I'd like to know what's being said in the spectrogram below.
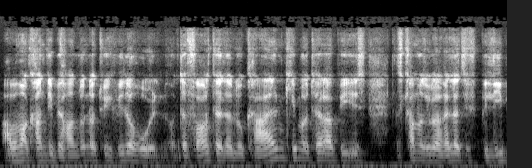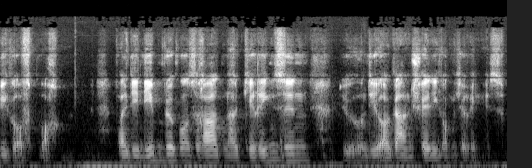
Aber man kann die Behandlung natürlich wiederholen. Und der Vorteil der lokalen Chemotherapie ist, das kann man sogar relativ beliebig oft machen, weil die Nebenwirkungsraten halt gering sind und die Organschädigung gering ist.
